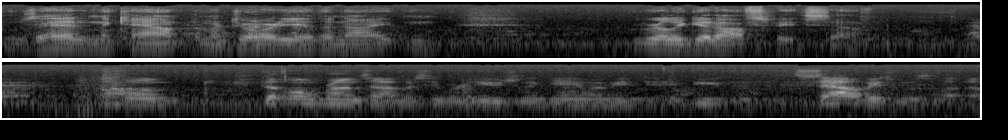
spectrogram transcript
He was ahead in the count the majority of the night, and really good off-speed stuff. Um, the home runs obviously were huge in the game. I mean, if you, Salvy's was uh,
